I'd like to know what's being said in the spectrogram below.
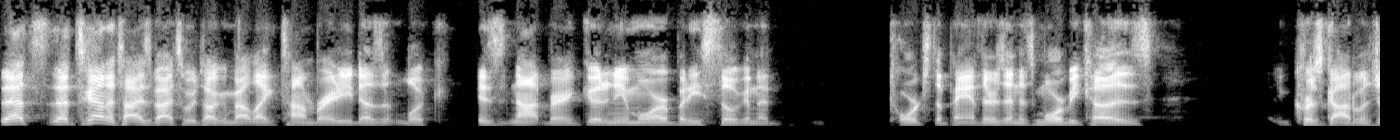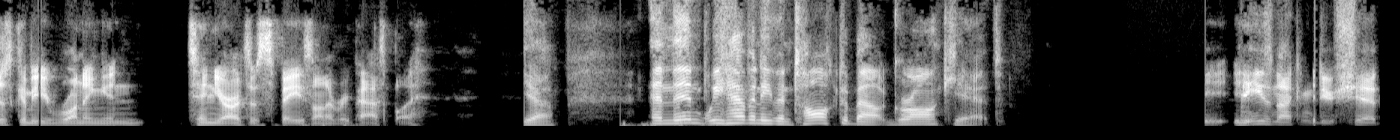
that's that's kind of ties back to what we're talking about. Like Tom Brady doesn't look is not very good anymore, but he's still gonna torch the Panthers, and it's more because Chris Godwin's just gonna be running in ten yards of space on every pass play. Yeah, and then we haven't even talked about Gronk yet. He, he- He's not going to do shit.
